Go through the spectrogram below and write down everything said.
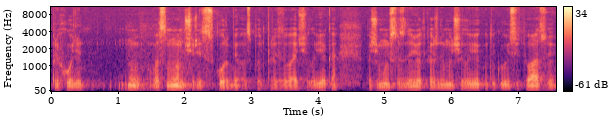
приходит, ну, в основном через скорби Господь призывает человека. Почему создает каждому человеку такую ситуацию,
